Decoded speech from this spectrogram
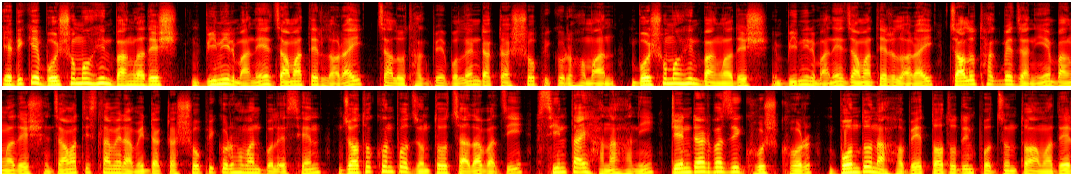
এদিকে বৈষম্যহীন বাংলাদেশ বিনির্মাণে জামাতের লড়াই চালু থাকবে বললেন ডাক্তার শফিকুর রহমান। বৈষম্যহীন বাংলাদেশ বিনির্মাণে জামাতের লড়াই চালু থাকবে জানিয়ে বাংলাদেশ জামাত ইসলামের আমির ডাক্তার শফিকুর রহমান বলেছেন, যতক্ষণ পর্যন্ত চাঁদাবাজি, ছিনতাই, হানাহানি, টেন্ডারবাজি, ঘুষখোর বন্ধ না হবে, ততদিন পর্যন্ত আমাদের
